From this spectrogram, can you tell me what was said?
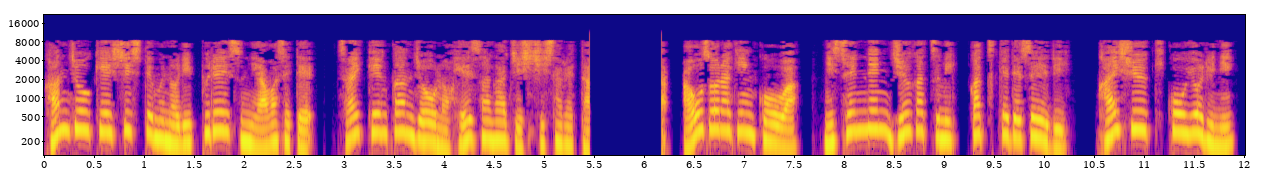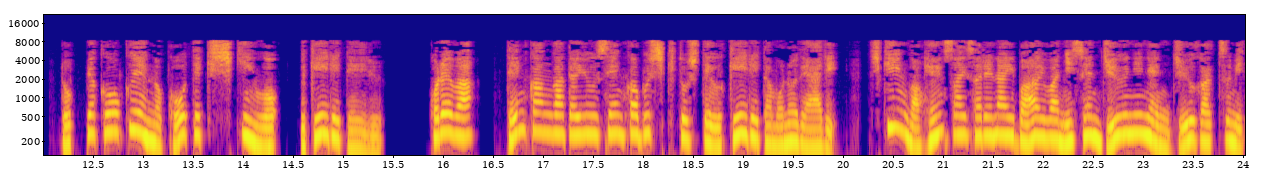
勘定系システムのリプレイスに合わせて債権勘定の閉鎖が実施された。青空銀行は2000年10月3日付で整理、回収機構よりに600億円の公的資金を受け入れている。これは転換型優先株式として受け入れたものであり、資金が返済されない場合は2012年10月3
